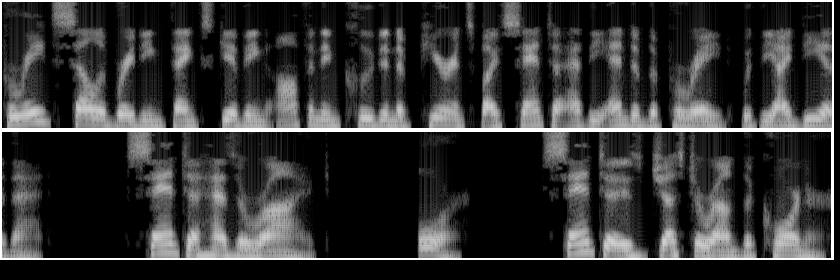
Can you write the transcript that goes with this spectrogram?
Parades celebrating Thanksgiving often include an appearance by Santa at the end of the parade, with the idea that Santa has arrived, or Santa is just around the corner,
